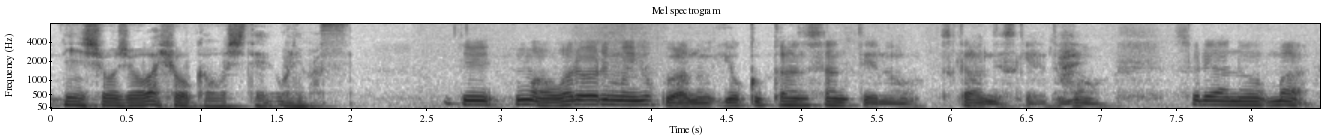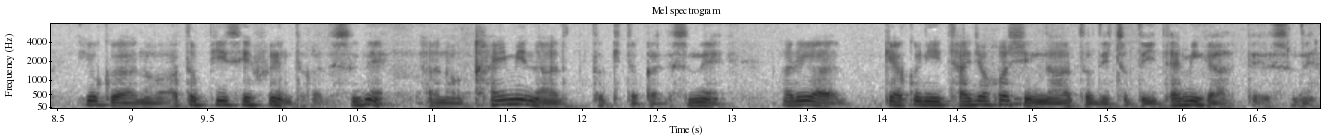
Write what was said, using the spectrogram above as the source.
臨床上は評価をしております。でまあ我々もよくあの翼換酸っていうのを使うんですけれども、はい、それあのまあよくあのアトピー性皮膚炎とかですねあのかゆみのある時とかですねあるいは逆に帯状疱疹の後でちょっと痛みがあってですね、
